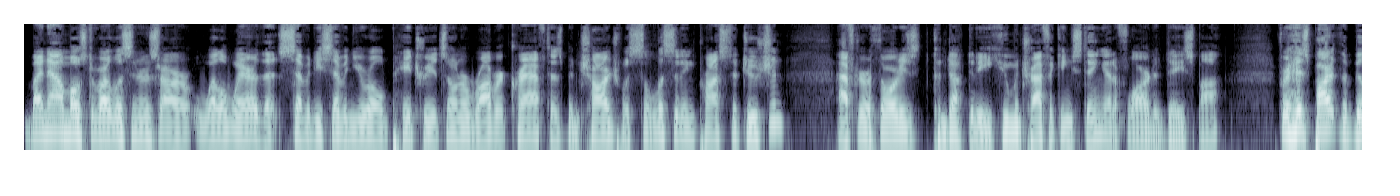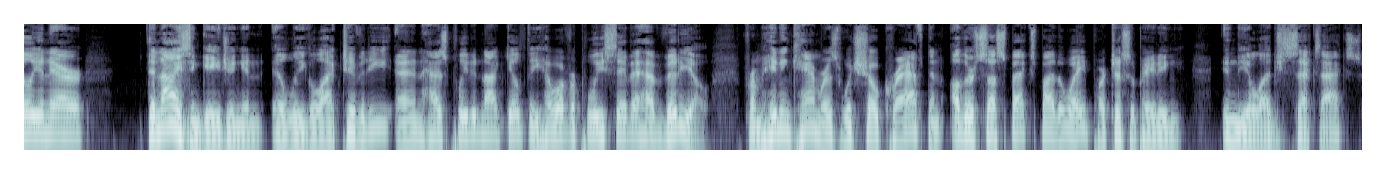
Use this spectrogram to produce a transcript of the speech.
by now most of our listeners are well aware that 77 year old Patriots owner Robert Kraft has been charged with soliciting prostitution after authorities conducted a human trafficking sting at a Florida day spa. For his part, the billionaire denies engaging in illegal activity and has pleaded not guilty. However, police say they have video from hidden cameras which show Kraft and other suspects, by the way, participating in the alleged sex acts.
